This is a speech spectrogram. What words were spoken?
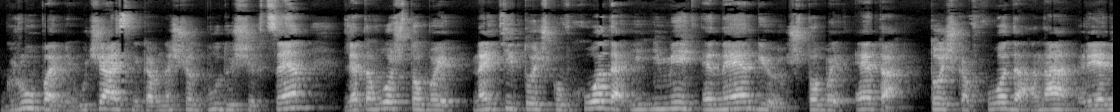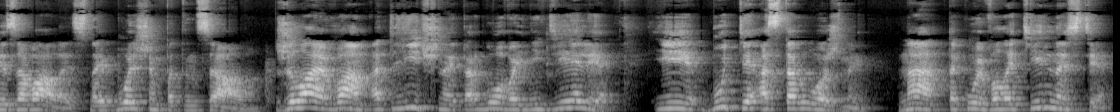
группами участников насчет будущих цен для того, чтобы найти точку входа и иметь энергию, чтобы эта точка входа, она реализовалась с наибольшим потенциалом. Желаю вам отличной торговой недели и будьте осторожны на такой волатильности,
